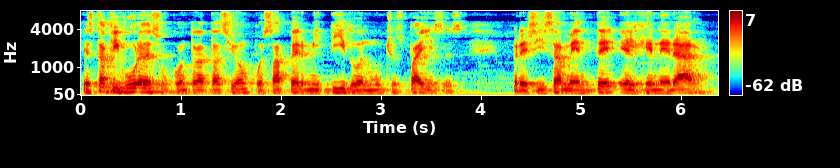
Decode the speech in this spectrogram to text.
Esta figura de subcontratación pues ha permitido en muchos países precisamente el generar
